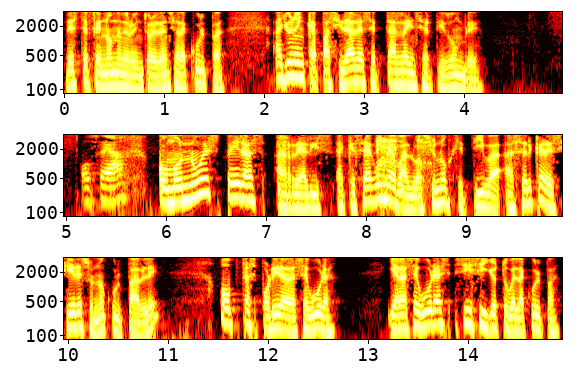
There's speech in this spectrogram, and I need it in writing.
de este fenómeno de la intolerancia a la culpa. Hay una incapacidad de aceptar la incertidumbre. O sea, Como no esperas a, a que se haga una evaluación objetiva acerca de si eres o no culpable, optas por ir a la segura. Y a la segura es, sí, sí, yo tuve la culpa.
